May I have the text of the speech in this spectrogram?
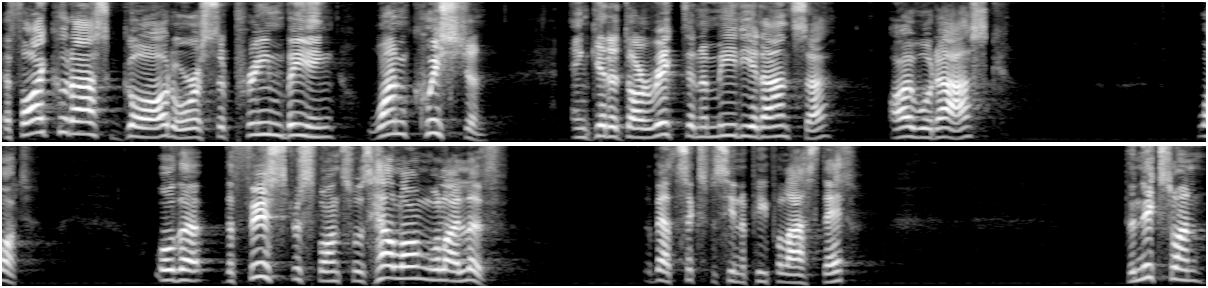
if I could ask God or a supreme being one question and get a direct and immediate answer, I would ask, What? Well, the, the first response was, How long will I live? About 6% of people asked that. The next one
